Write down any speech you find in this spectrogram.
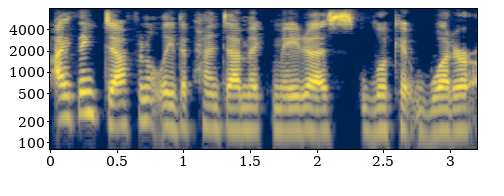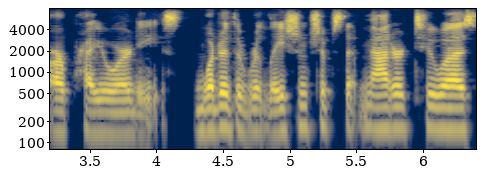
I think definitely the pandemic made us look at what are our priorities? What are the relationships that matter to us?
